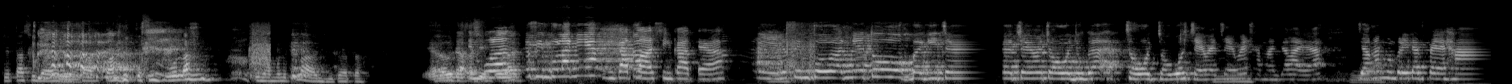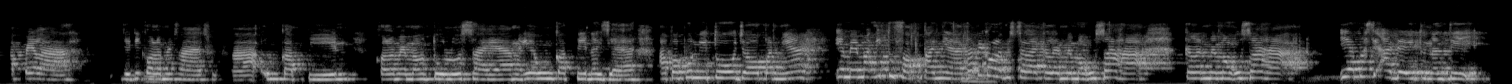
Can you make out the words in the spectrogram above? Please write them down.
kita sudah sampai kesimpulan 5 menit lagi ternyata. Ya udah Kesimpulan. kesimpulan. kesimpulannya singkat lah singkat ya kesimpulannya tuh bagi cewek cewek cowok juga, cowok-cowok, cewek-cewek sama aja lah ya. Jangan memberikan PHP lah. Jadi kalau misalnya suka, ungkapin. Kalau memang tulus sayang, ya ungkapin aja. Apa pun itu jawabannya, ya memang itu faktanya. Tapi kalau misalnya kalian memang usaha, kalian memang usaha, ya pasti ada itu nanti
